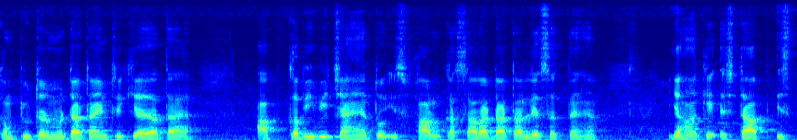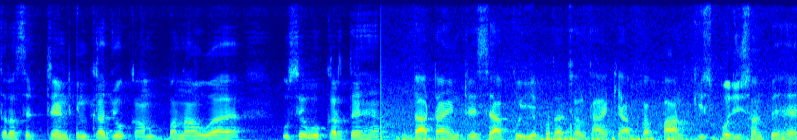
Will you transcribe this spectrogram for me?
कंप्यूटर में डाटा एंट्री किया जाता है। आप कभी भी चाहें तो इस फार्म का सारा डाटा ले सकते हैं। यहाँ के स्टाफ इस तरह से ट्रेंड इनका जो काम बना हुआ है, उसे वो करते हैं। डाटा एंट्री से आपको ये पता चलता है कि आपका फार्म किस पोजीशन पे है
